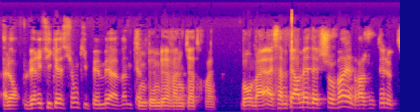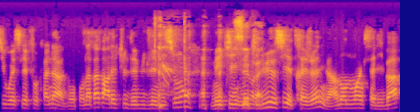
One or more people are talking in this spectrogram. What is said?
Alors, vérification, Kimpembe à 24. Kimpembe à 24, ouais. Bon, bah, ça me permet d'être chauvin et de rajouter le petit Wesley Fofana, dont on n'a pas parlé depuis le début de l'émission, mais, qui, mais qui lui aussi est très jeune. Il a un an de moins que Saliba.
